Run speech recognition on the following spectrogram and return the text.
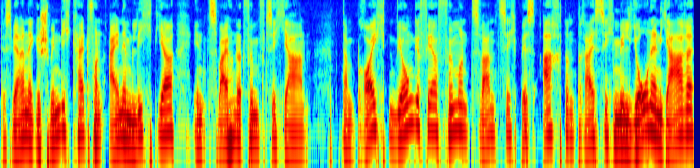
Das wäre eine Geschwindigkeit von einem Lichtjahr in 250 Jahren dann bräuchten wir ungefähr 25 bis 38 Millionen Jahre,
